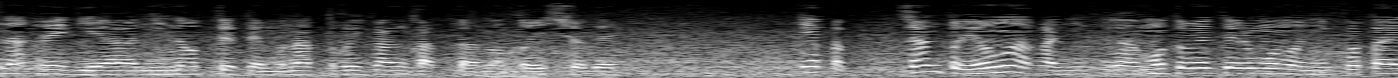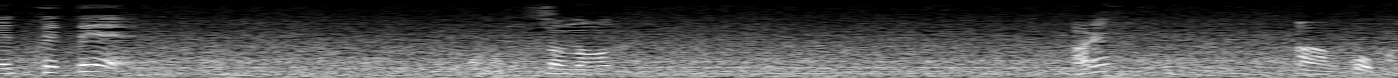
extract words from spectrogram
なメディアに載ってても納得いかんかったのと一緒で、やっぱちゃんと世の中にが求めてるものに応えてて、その、あれ？ああ、こうか。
